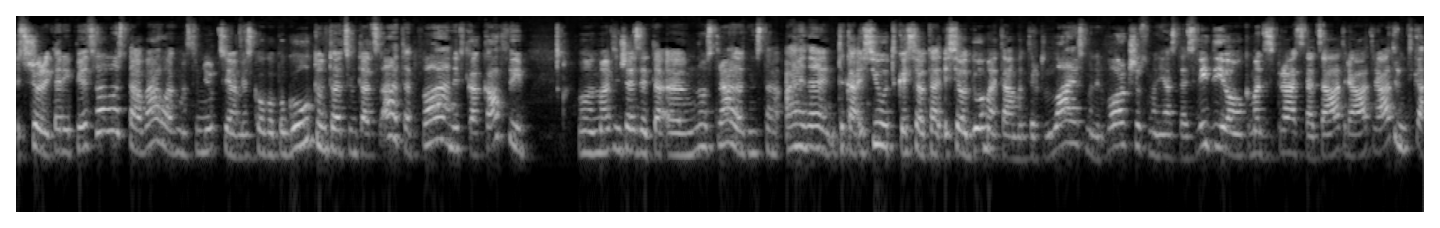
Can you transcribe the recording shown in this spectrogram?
es šorīt arī piecēlos tā vēlāk, mēs tam jurcījāmies kaut ko pa gultu un tāds un tāds, ā, tāda plēni, kā kafija. Un Mārtiņš aiziet tā, nu, strādāt, un es tā, ai, nē, tā kā es jūtu, ka es jau, tā, es jau domāju, tā man ir laivs, man ir workshops, man jāstāsta video, un ka man tas prāts tāds ātri, ātri, ātri, un tā kā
